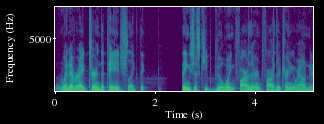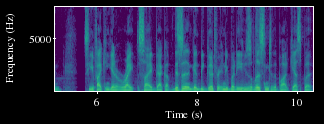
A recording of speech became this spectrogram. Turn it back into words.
whenever I turn the page like the things just keep going farther and farther turning around and see if I can get it right side back up. This isn't going to be good for anybody who's listening to the podcast, but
